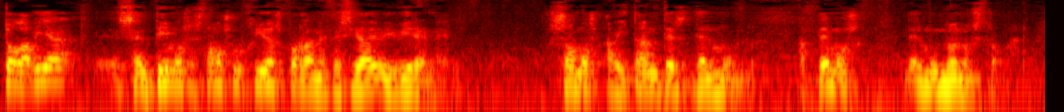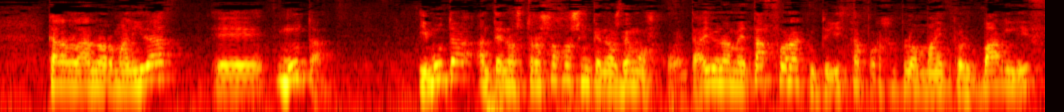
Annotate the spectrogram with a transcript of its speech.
todavía sentimos, estamos surgidos por la necesidad de vivir en él. Somos habitantes del mundo. Hacemos del mundo nuestro hogar. Claro, la normalidad eh, muta y muta ante nuestros ojos sin que nos demos cuenta. Hay una metáfora que utiliza, por ejemplo, Michael Barliff,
